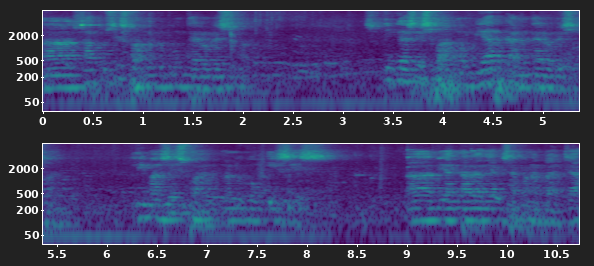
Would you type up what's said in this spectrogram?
Uh, satu siswa mendukung terorisme, tiga siswa membiarkan terorisme, lima siswa mendukung ISIS. Uh, di antara yang saya pernah baca,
